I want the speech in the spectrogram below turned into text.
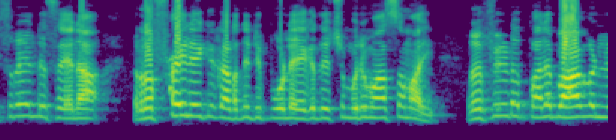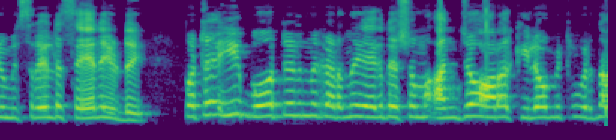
ഇസ്രായേലിന്റെ സേന റഫയിലേക്ക് കടന്നിട്ട് ഇപ്പോൾ ഏകദേശം ഒരു മാസമായി. റഫയുടെ പല ഭാഗങ്ങളിലും ഇസ്രായേലിന്റെ സേനയുണ്ട്. പക്ഷേ ഈ ബോർഡറിൽ നിന്ന് കടന്ന് ഏകദേശം അഞ്ചോ ആറോ കിലോമീറ്റർ വരുന്ന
